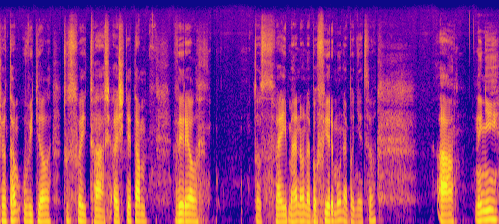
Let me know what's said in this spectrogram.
že on tam uviděl tu svoji tvář a ještě tam vyril to své jméno nebo firmu nebo něco. A nyní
